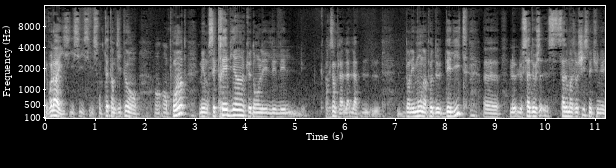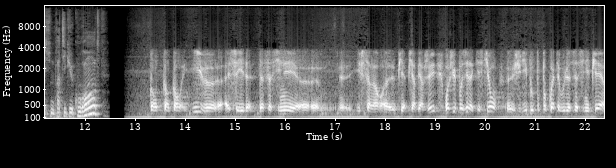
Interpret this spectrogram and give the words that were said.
et voilà, ils, ils- sont peut-être un petit peu en, en- pointe, mais on sait très bien que dans les, les- par exemple, la- dans les mondes un peu d'élite, euh, le, le sado- sadomasochisme est une, pratique courante. quand, Yves euh, a essayé d'a- d'assassiner euh, Yves Saint Laurent, Pierre, Berger, moi je lui ai posé la question, je lui ai dit Pou- pou- pourquoi tu as voulu assassiner Pierre?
